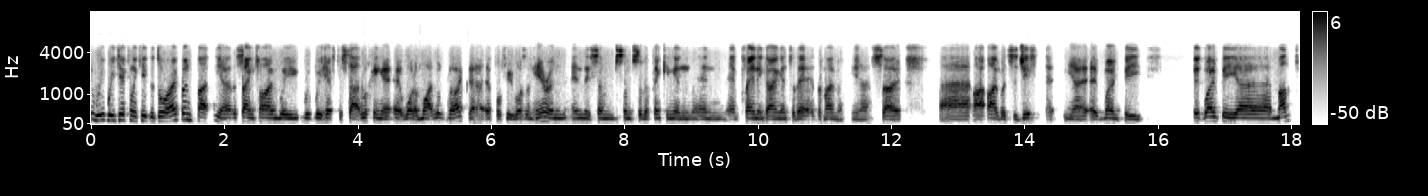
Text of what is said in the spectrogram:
we, we definitely keep the door open, but you know at the same time we we, we have to start looking at, at what it might look like uh, if Uffy wasn't here, and, and there's some some sort of thinking and, and and planning going into that at the moment. You know, so I, I would suggest that you know it won't be it won't be uh, months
